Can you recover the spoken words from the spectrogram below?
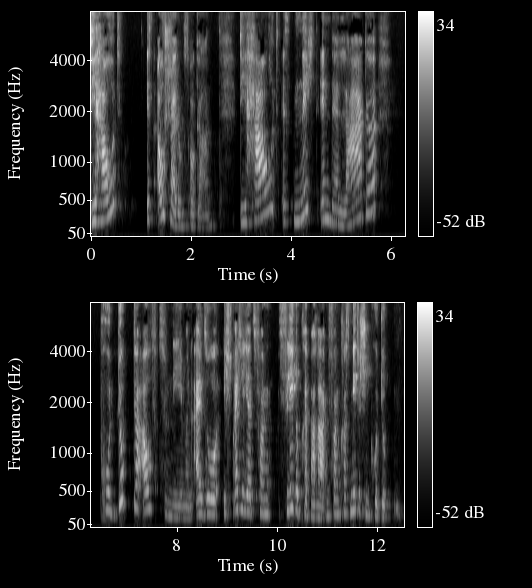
die Haut ist Ausscheidungsorgan. Die Haut ist nicht in der Lage, Produkte aufzunehmen, also ich spreche jetzt von Pflegepräparaten, von kosmetischen Produkten,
